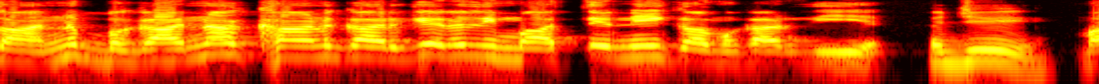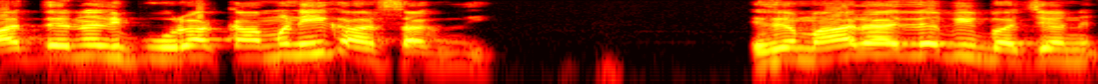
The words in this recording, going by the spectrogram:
ਧਨ ਬਗਾਨਾ ਖਾਣ ਕਰਕੇ ਇਹਨਾਂ ਦੀ ਮਾਤੇ ਨਹੀਂ ਕੰਮ ਕਰਦੀ ਹੈ। ਜੀ। ਮਾਤੇ ਇਹਨਾਂ ਦੀ ਪੂਰਾ ਕੰਮ ਨਹੀਂ ਕਰ ਸਕਦੀ। ਇਹਦੇ ਮਹਾਰਾਜ ਦੇ ਵੀ ਬਚਨ ਹੈ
